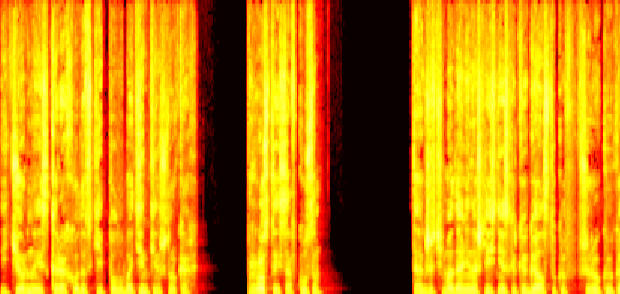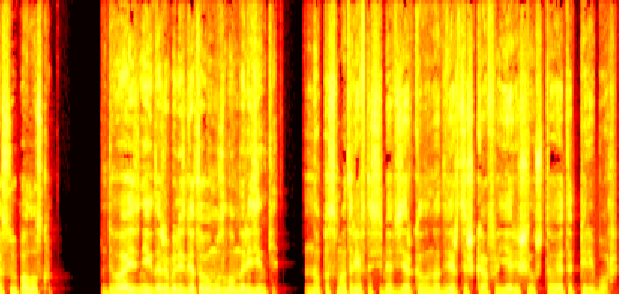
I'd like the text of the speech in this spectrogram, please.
и черные скороходовские полуботинки на шнурках. Просто и со вкусом. Также в чемодане нашлись несколько галстуков в широкую косую полоску. Два из них даже были с готовым узлом на резинке. Но, посмотрев на себя в зеркало на дверце шкафа, я решил, что это перебор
